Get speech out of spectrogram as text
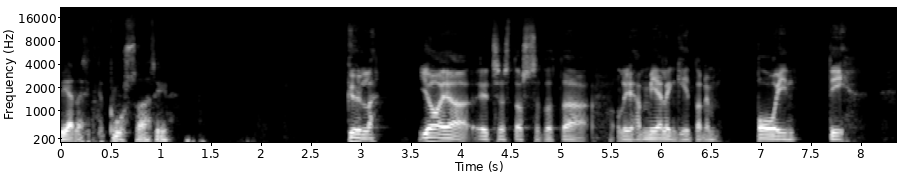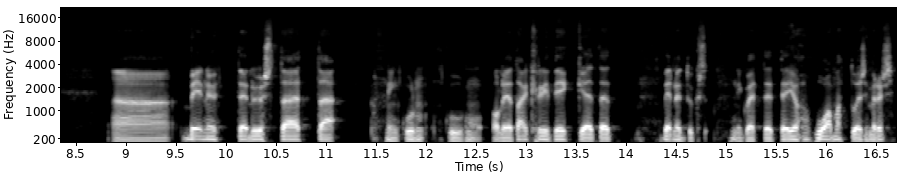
vielä sitten plussaa siinä. Kyllä, Joo, ja itse asiassa tuossa tota, oli ihan mielenkiintoinen pointti, ää, venyttelystä, että niin kun, kun oli jotain kritiikkiä, että, venytyks, niin kuin, että, että ei ole huomattu esimerkiksi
